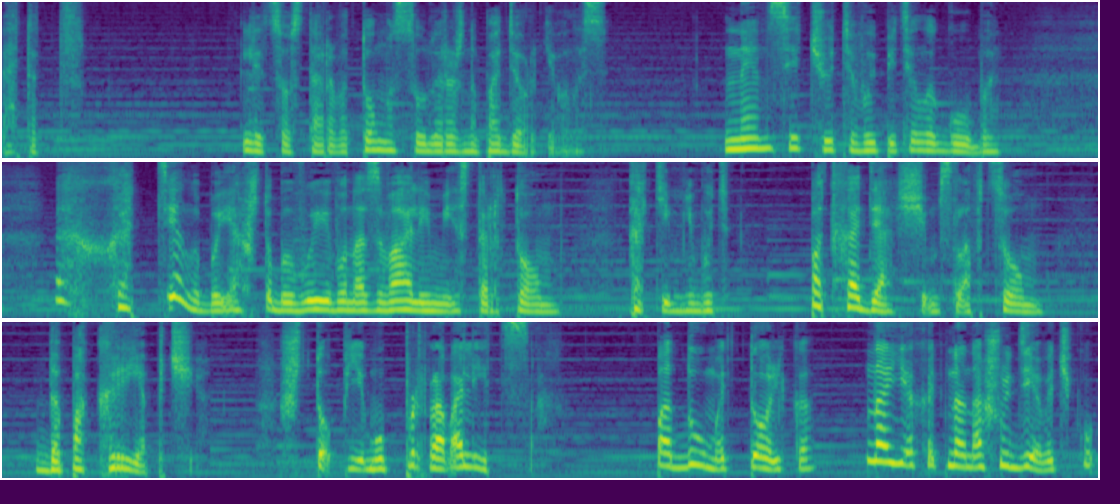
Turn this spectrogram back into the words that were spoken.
этот... Лицо старого Тома судорожно подергивалось. Нэнси чуть выпятила губы. «Эх, хотела бы я, чтобы вы его назвали, мистер Том, каким-нибудь подходящим словцом, да покрепче, чтоб ему провалиться. Подумать только, наехать на нашу девочку.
